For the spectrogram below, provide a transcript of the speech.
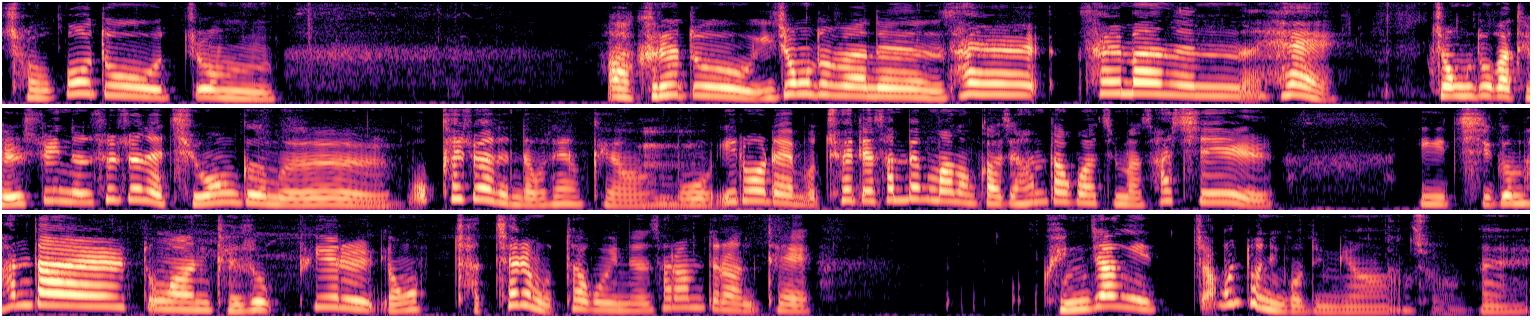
적어도 좀 아, 그래도 이 정도면은 살, 살만은 해. 정도가 될 수 있는 수준의 지원금을 음. 꼭 해줘야 된다고 생각해요. 음. 뭐 1월에 뭐 최대 300만 원까지 한다고 하지만 사실 이 지금 한 달 동안 계속 피해를 영업 자체를 못 하고 있는 사람들한테 굉장히 적은 돈이거든요. 그렇죠. 네.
